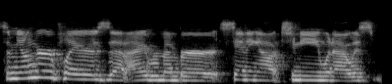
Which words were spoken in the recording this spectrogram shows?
some younger players that I remember standing out to me when I was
